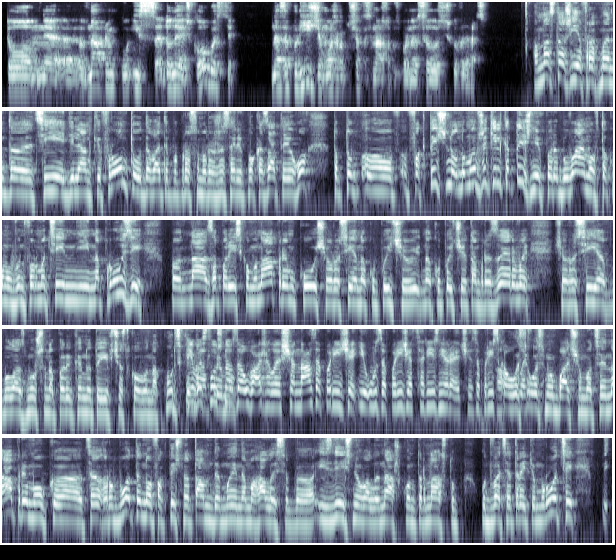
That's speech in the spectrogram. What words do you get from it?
то е, в напрямку із Донецької області на Запоріжжя може розпочатися наступ збройних сил Російської Федерації. А в нас теж є фрагмент е, цієї ділянки фронту. Давайте попросимо режисерів показати його. Тобто, фактично, ну ми вже кілька тижнів перебуваємо в такому в інформаційній напрузі на запорізькому напрямку, що Росія накопичує, накопичує там резерви, що Росія була змушена перекинути їх частково на Курський І ви напрямок. слушно зауважили, що на Запоріжжя і у Запоріжжя це різні речі. Запорізька А Ось область. ось ми бачимо цей напрямок. Е, Це Роботино, фактично там, де ми намагалися б е, здійснювали наш контрнаступ у 23-му році.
